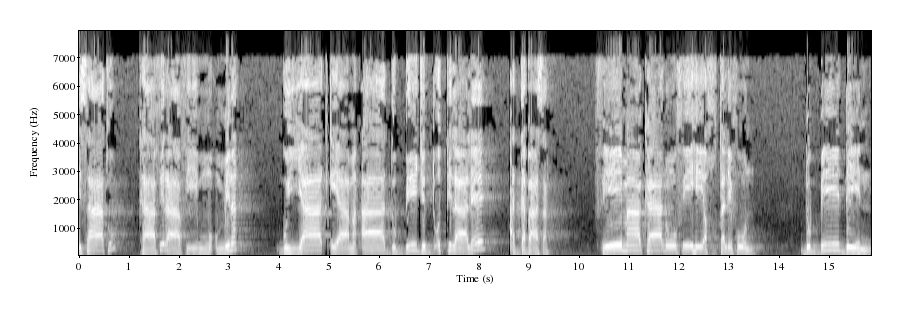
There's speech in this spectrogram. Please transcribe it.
إسات كافرا في مؤمنة قياك يا مآ دبي جد اتلالي الدباسة فيما كانوا فيه يختلفون دبي دين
